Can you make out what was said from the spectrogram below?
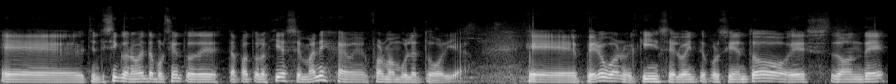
eh, 85-90% de esta patología se maneja en forma ambulatoria. Eh, pero bueno, el 15, el 20% es donde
